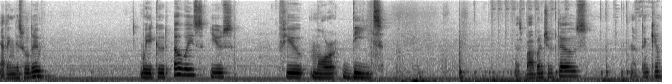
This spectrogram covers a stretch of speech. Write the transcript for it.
I think this will do. We could always use a few more deeds. Let's buy a bunch of those. No, thank you.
